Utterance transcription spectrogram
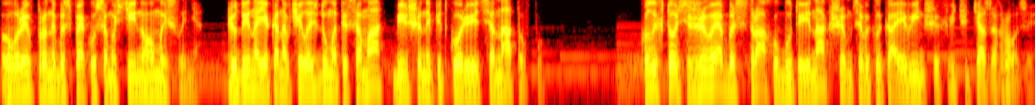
говорив про небезпеку самостійного мислення. Людина, яка навчилась думати сама, більше не підкорюється натовпу. Коли хтось живе без страху бути інакшим, це викликає в інших відчуття загрози.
